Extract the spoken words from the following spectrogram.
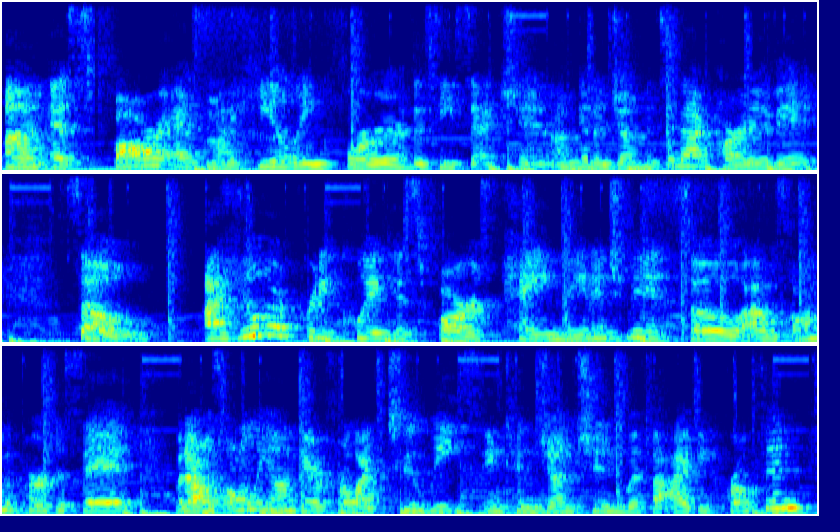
Um, as far as my healing for the C-section, I'm gonna jump into that part of it. So I healed up pretty quick as far as pain management. So I was on the Percocet, but I was only on there for like two weeks in conjunction with the ibuprofen.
